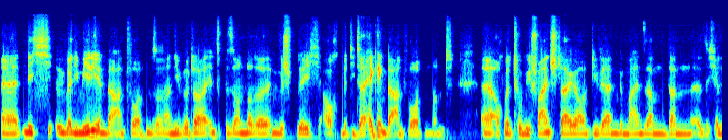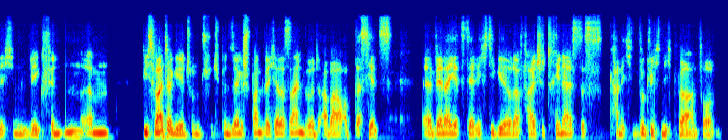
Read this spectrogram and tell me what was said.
äh, nicht über die Medien beantworten, sondern die wird er insbesondere im Gespräch auch mit Dieter Hecking beantworten und äh, auch mit Tobi Schweinsteiger. Und die werden gemeinsam dann äh, sicherlich einen Weg finden, ähm, wie es weitergeht. Und ich bin sehr gespannt, welcher das sein wird. Aber ob das jetzt, äh, wer da jetzt der richtige oder falsche Trainer ist, das kann ich wirklich nicht beantworten.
